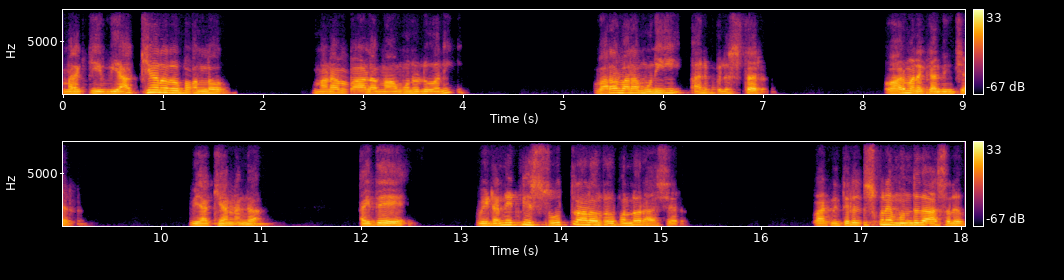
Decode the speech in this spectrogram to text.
మనకి వ్యాఖ్యాన రూపంలో మనవాళ్ళ మామునులు అని వరవరముని అని పిలుస్తారు. వారు మనకి అందించారు వ్యాఖ్యానంగా. అయితే వీటన్నిటిని సూత్రాల రూపంలో రాశారు. వాటిని తెలుసుకునే ముందుగా అసలు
